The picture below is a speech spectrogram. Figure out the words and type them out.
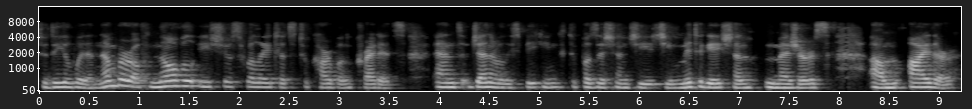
to deal with a number of novel issues related to carbon credits, and generally speaking, to position GHG mitigation measures um, either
